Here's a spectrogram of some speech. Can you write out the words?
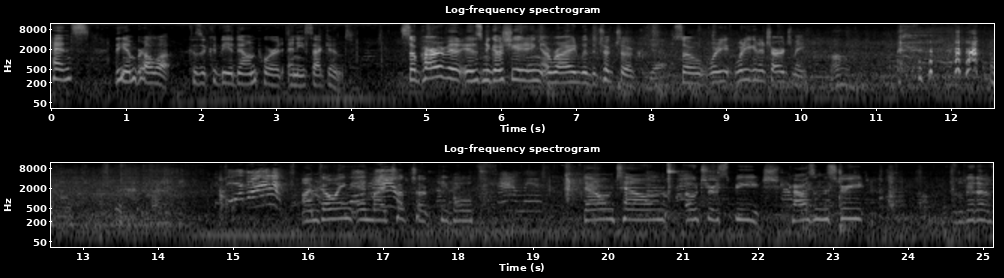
Hence the umbrella, because it could be a downpour at any second. So part of it is negotiating a ride with the tuk-tuk. Yeah. So what are you what are you gonna charge me? Oh. I'm going in my tuk-tuk, people. Downtown Otres Beach. Cows in the street. A little bit of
